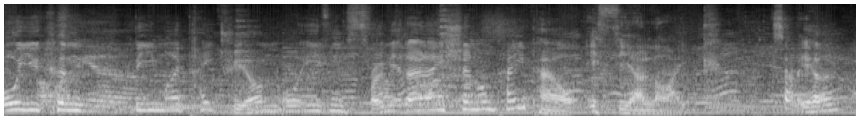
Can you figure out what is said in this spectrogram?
or you can be my Patreon or even throw me a donation on PayPal if you like. Sally ho.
